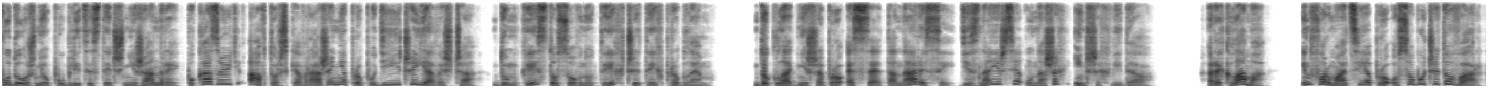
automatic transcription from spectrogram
Художньо-публіцистичні жанри показують авторське враження про події чи явища, думки стосовно тих чи тих проблем. Докладніше про есе та нариси дізнаєшся у наших інших відео. Реклама інформація про особу чи товар,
